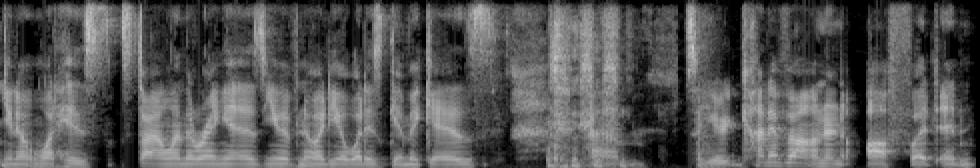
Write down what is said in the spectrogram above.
you know what his style in the ring is. You have no idea what his gimmick is. Um, so you're kind of on an off foot, and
